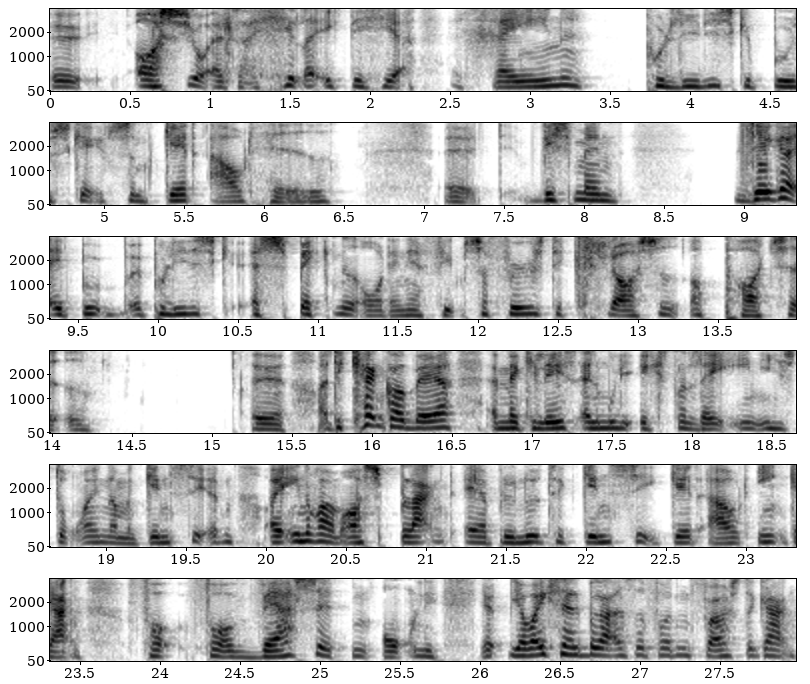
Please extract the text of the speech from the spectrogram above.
øh, os jo altså heller ikke det her rene politiske budskab, som Get Out havde. Øh, hvis man lægger et politisk aspekt ned over den her film, så føles det klodset og påtaget. Øh, og det kan godt være, at man kan læse alle mulige ekstra lag ind i historien, når man genser den. Og jeg indrømmer også blankt, at jeg blev nødt til at gense Get Out en gang, for, for at værdsætte den ordentligt. Jeg, jeg var ikke særlig begejstret for den første gang.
